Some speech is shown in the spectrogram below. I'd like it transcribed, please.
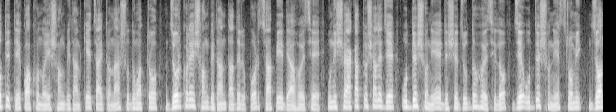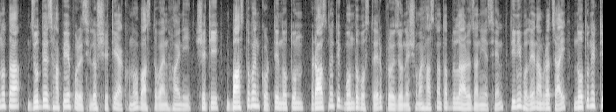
অতীতে কখনো এই সংবিধানকে চাইতো না, শুধুমাত্র জোর করে সংবিধান তাদের উপর চাপিয়ে দেওয়া হয়েছে। উনিশশো একাত্তর সালে যে উদ্দেশ্য নিয়ে দেশে যুদ্ধ হয়েছিল, যে উদ্দেশ্য নিয়ে শ্রমিক জনতা যুদ্ধে ঝাঁপিয়ে পড়েছিল, সেটি এখনও বাস্তবায়ন হয়নি। সেটি বাস্তবায়ন করতে নতুন রাজনৈতিক বন্দোবস্তের প্রয়োজনে। সময় হাসনাত আবদুল্লাহ আরও জানিয়েছেন, তিনি বলেন, আমরা চাই নতুন একটি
